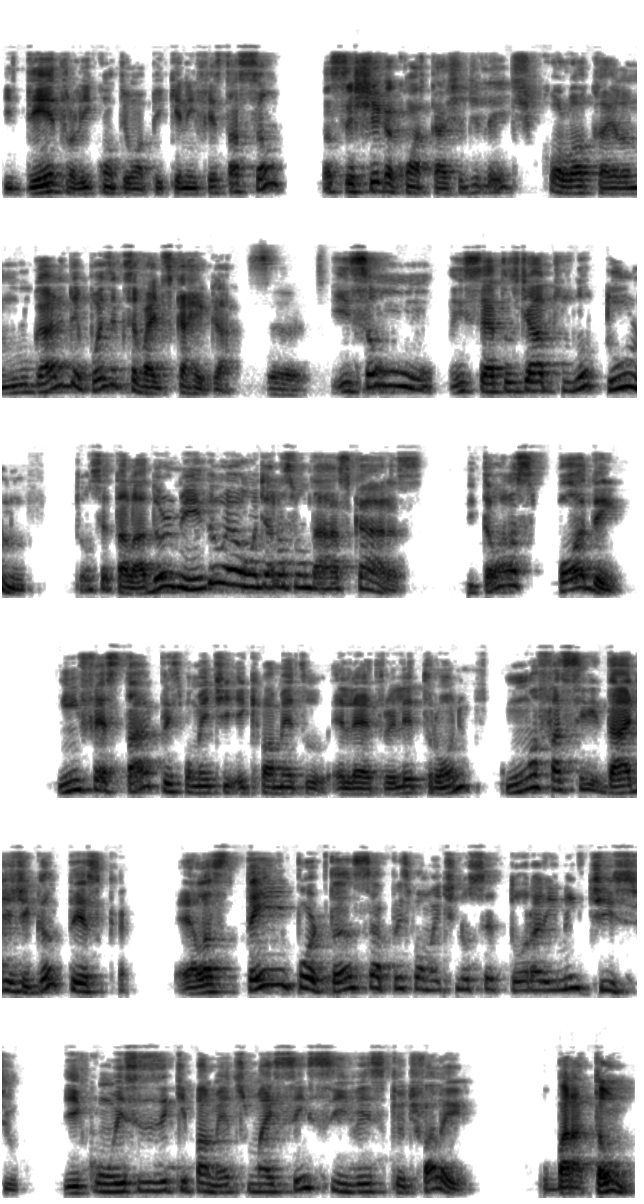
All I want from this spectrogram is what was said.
E dentro ali contém uma pequena infestação. Você chega com a caixa de leite, coloca ela no lugar e depois é que você vai descarregar. certo. E são insetos de hábitos noturnos. Então você está lá dormindo, é onde elas vão dar as caras. Então elas podem infestar, principalmente equipamento eletroeletrônico, com uma facilidade gigantesca. Elas têm importância principalmente no setor alimentício e com esses equipamentos mais sensíveis que eu te falei. O baratão,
